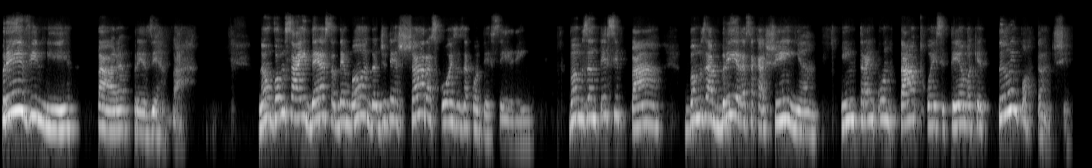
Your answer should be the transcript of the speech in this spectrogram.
Prevenir para preservar. Não vamos sair dessa demanda de deixar as coisas acontecerem. Vamos antecipar, Vamos abrir essa caixinha e entrar em contato com esse tema que é tão importante.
